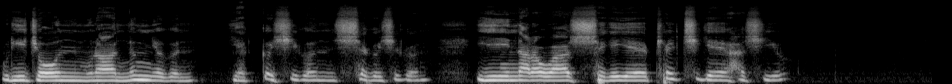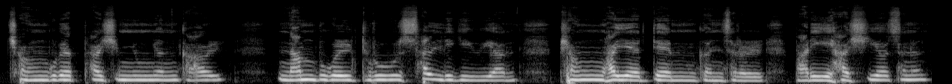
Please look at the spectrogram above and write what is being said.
우리 좋은 문화 능력은 옛것이건 새것이건 이 나라와 세계에 펼치게 하시어 1986년 가을 남북을 두루 살리기 위한 평화의 댐 건설을 발의하시어서는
